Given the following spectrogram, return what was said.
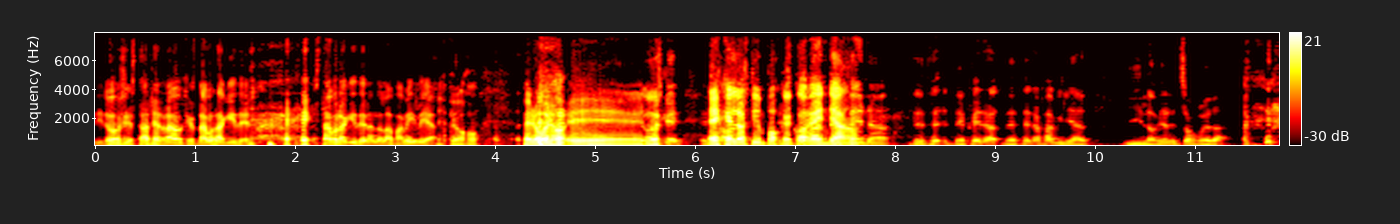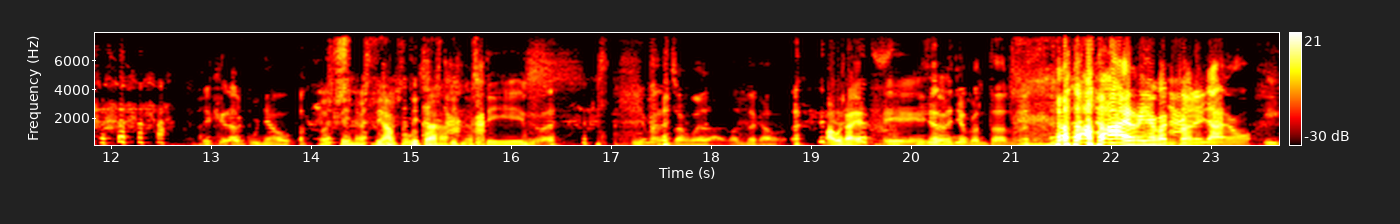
Y no, si está cerrado, es que estamos aquí, cen- estamos aquí cenando la familia. Es que ojo. Pero bueno, eh, No, los- es, que en los tiempos que corren de ya. Cena, de, de cena, de cena familiar y lo habían hecho fuera. Es que era el cuñado. Hostia, hostia, hostia, hostia, hostia. y yo me han hecho dejado. Vamos a ver. eh, Dice Reño con todos. El riño con Tony ya no. y- Y y-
